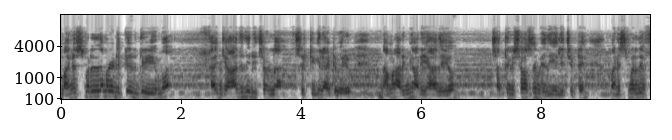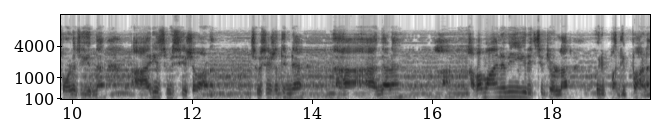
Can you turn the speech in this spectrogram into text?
മനുസ്മൃതി നമ്മൾ എടുക്ക എടുത്തു കഴിയുമ്പോൾ ജാതി തിരിച്ചുള്ള സൃഷ്ടിക്കലായിട്ട് വരും. നമ്മൾ അറിഞ്ഞോ അറിയാതെയോ സത്യവിശ്വാസം വ്യതിചലിച്ചിട്ട് മനുസ്മൃതി ഫോളോ ചെയ്യുന്ന ആര്യ സുവിശേഷമാണ് ആ, എന്താണ്? അപമാനവീകരിച്ചിട്ടുള്ള ഒരു പതിപ്പാണ്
